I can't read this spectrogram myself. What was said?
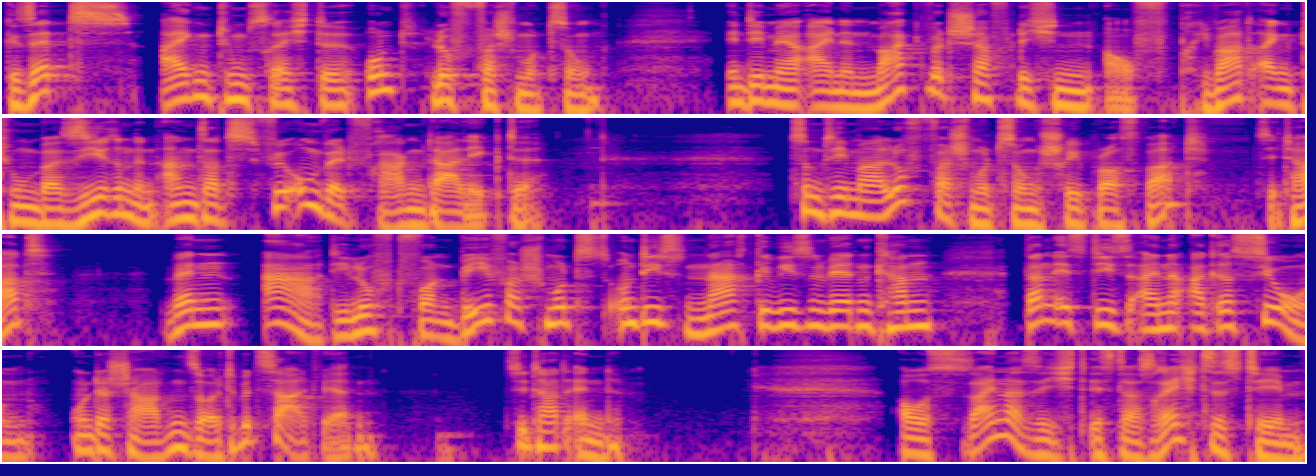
Gesetz, Eigentumsrechte und Luftverschmutzung, in dem er einen marktwirtschaftlichen, auf Privateigentum basierenden Ansatz für Umweltfragen darlegte. Zum Thema Luftverschmutzung schrieb Rothbard, Zitat, wenn A die Luft von B verschmutzt und dies nachgewiesen werden kann, dann ist dies eine Aggression und der Schaden sollte bezahlt werden. Zitat Ende. Aus seiner Sicht ist das Rechtssystem,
